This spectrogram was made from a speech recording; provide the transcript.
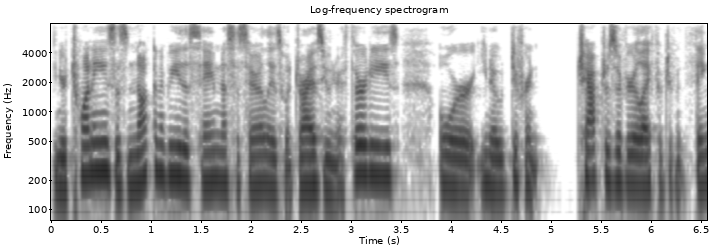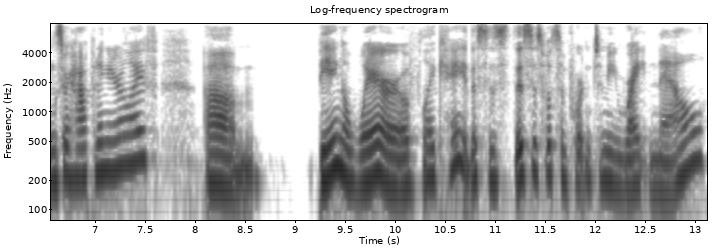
in your 20s is not going to be the same necessarily as what drives you in your 30s or you know different chapters of your life if different things are happening in your life. Um, being aware of like hey this is this is what's important to me right now.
